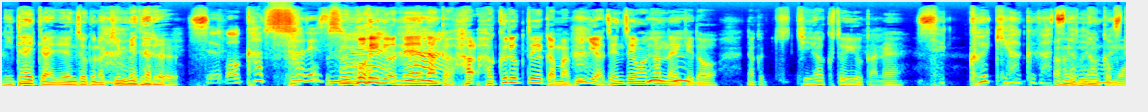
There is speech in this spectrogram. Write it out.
2大会連続の金メダル、すごかっすたですね。すごいよね、はい。なんかは迫力というかまあフィギュア全然わかんないけど、なんかき気迫というかね。すっごい気迫があ伝わりなんかもう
